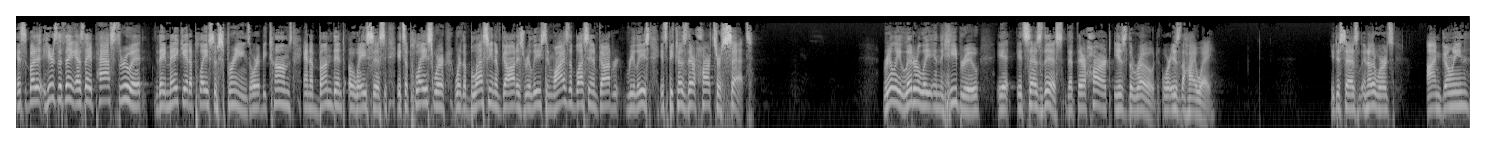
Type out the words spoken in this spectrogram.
It's, but it, here's the thing, as they pass through it, they make it a place of springs, or it becomes an abundant oasis. It's a place where, where the blessing of God is released. And why is the blessing of God re- released? It's because their hearts are set. Really, literally in the Hebrew, it, it says this, that their heart is the road, or is the highway. It just says, in other words, I'm going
